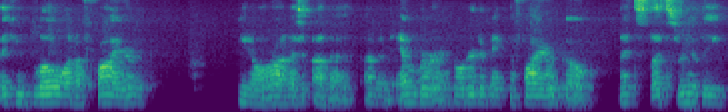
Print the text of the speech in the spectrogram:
like you blow on a fire you know or on a on a on an ember in order to make the fire go. Let's let's really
